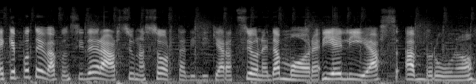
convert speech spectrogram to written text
e che poteva considerarsi una sorta di dichiarazione d'amore di Elias a Bruno.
